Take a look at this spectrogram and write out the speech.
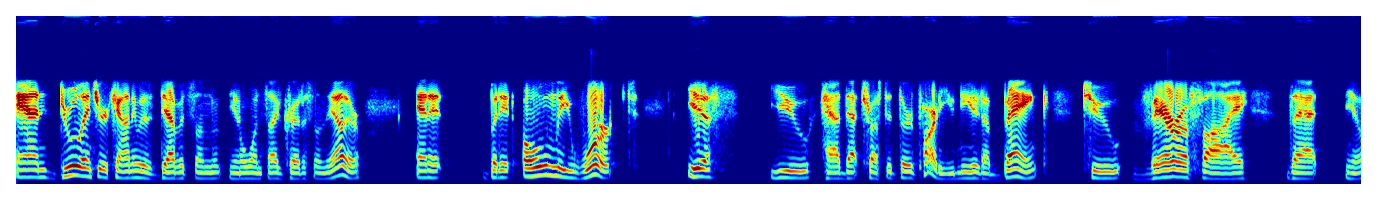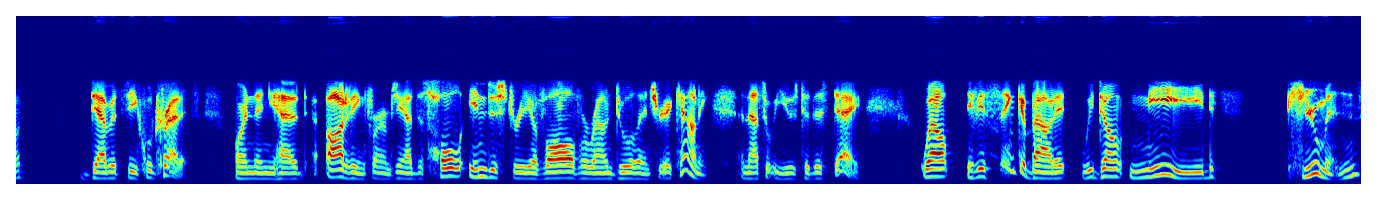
And dual entry accounting was debits on you know one side, credits on the other, and it but it only worked if you had that trusted third party. You needed a bank to verify that you know debits equaled credits. Or and then you had auditing firms. You had this whole industry evolve around dual entry accounting, and that's what we use to this day. Well, if you think about it, we don't need humans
